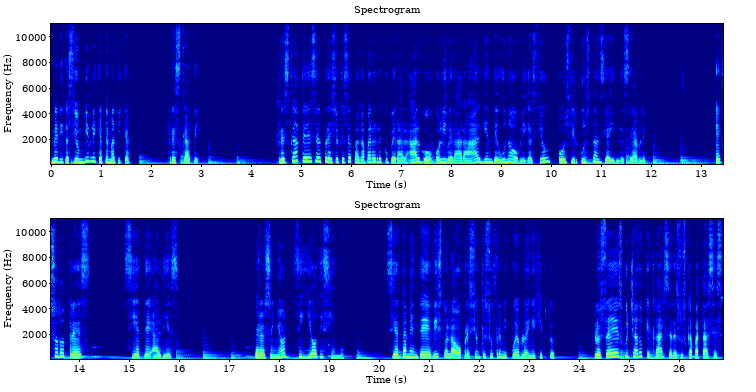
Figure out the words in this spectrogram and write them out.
Meditación bíblica temática. Rescate. Rescate es el precio que se paga para recuperar algo o liberar a alguien de una obligación o circunstancia indeseable. Éxodo 3, 7 al 10. Pero el Señor siguió diciendo, Ciertamente he visto la opresión que sufre mi pueblo en Egipto. Los he escuchado quejarse de sus capataces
